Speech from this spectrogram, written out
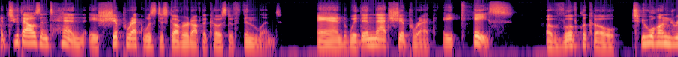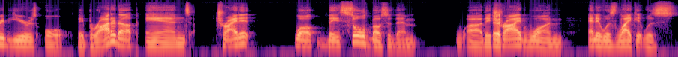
in 2010, a shipwreck was discovered off the coast of Finland. And within that shipwreck, a case of Veuve Clicquot, 200 years old. They brought it up and tried it. Well, they sold most of them. Uh, they Yeah. tried one, and it was like it was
